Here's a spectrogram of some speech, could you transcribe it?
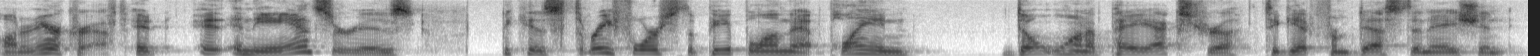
on an aircraft? It, it, and the answer is because three fourths of the people on that plane don't want to pay extra to get from destination,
